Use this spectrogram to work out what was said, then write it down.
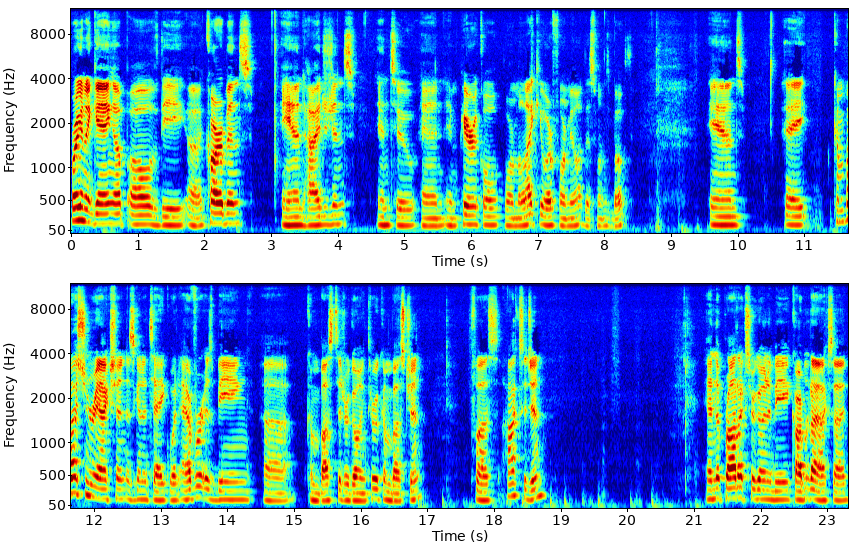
We're going to gang up all of the uh, carbons and hydrogens into an empirical or molecular formula. This one's both. And a combustion reaction is going to take whatever is being uh, combusted or going through combustion plus oxygen. And the products are going to be carbon dioxide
